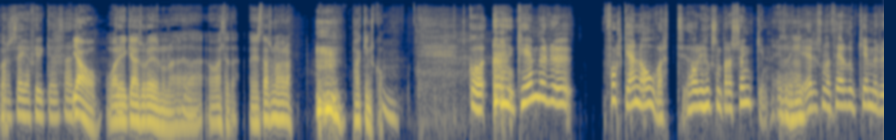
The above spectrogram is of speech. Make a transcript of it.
bara að segja fyrirgeðu það Já, var ég ekki aðeins og reyðu núna eða, og allt þetta, en það er svona að vera pakkin sko mm. Sko, kemur uh, fólki enna óvart, þá er ég hugsun um bara söngin, eitthvað mm -hmm. ekki, er svona þegar þú kemur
